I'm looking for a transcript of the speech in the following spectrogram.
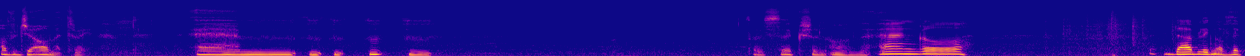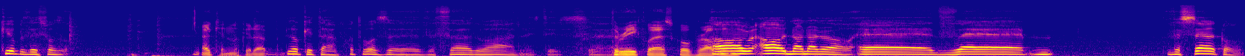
of geometry. Um, mm, mm, mm, mm. Trisection of the angle doubling of the cube. This was I can look it up. look it up. What was uh, the third one? It is uh, Three classical problems. Oh, oh no no no. Uh, the mm, the circle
